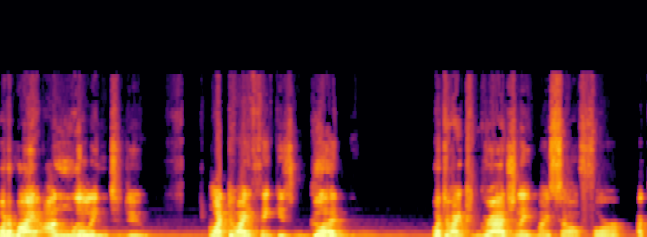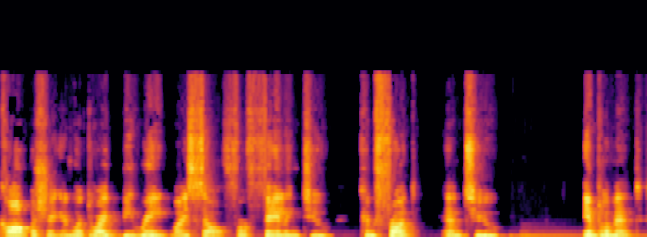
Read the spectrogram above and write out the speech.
What am I unwilling to do? What do I think is good? What do I congratulate myself for accomplishing? And what do I berate myself for failing to confront and to implement?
